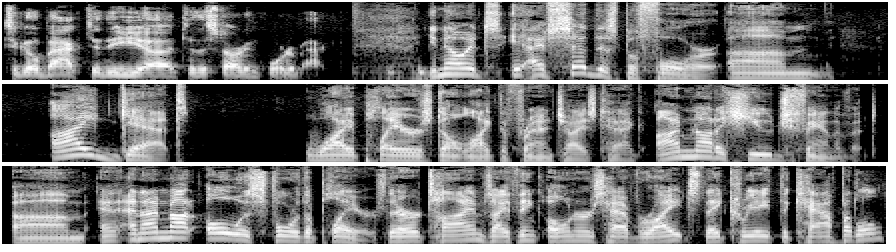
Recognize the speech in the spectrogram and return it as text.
to go back to the uh, to the starting quarterback. You know, it's I've said this before. Um, I get why players don't like the franchise tag. I'm not a huge fan of it. Um, and, and I'm not always for the players. There are times I think owners have rights, they create the capital.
